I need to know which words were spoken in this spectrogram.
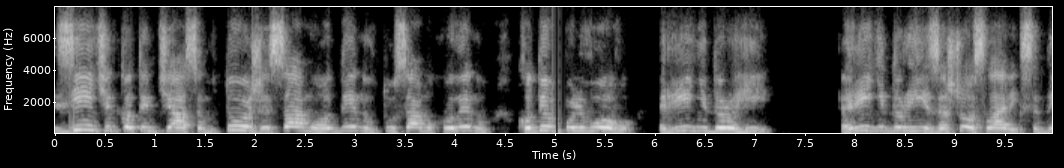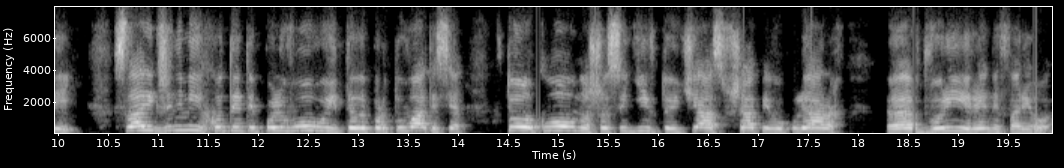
Зінченко тим часом в ту ж саму годину, в ту саму хвилину ходив по Львову. Рідні дорогі. Рідні дорогі, за що Славік сидить? Славік же не міг ходити по Львову і телепортуватися в того клоуна, що сидів в той час в шапі в окулярах е, в дворі Ірини Фаріон.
